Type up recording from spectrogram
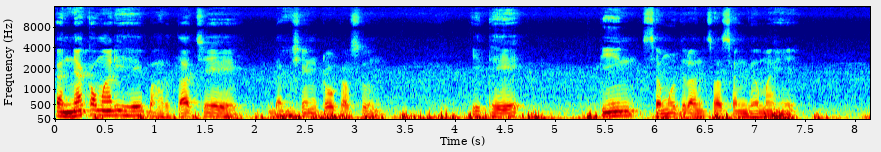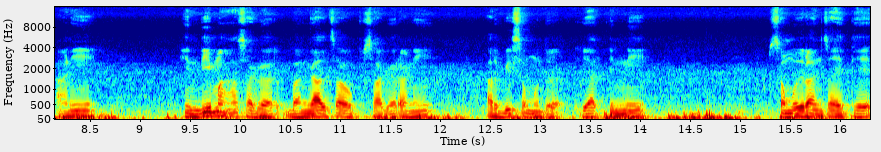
कन्याकुमारी हे भारताचे दक्षिण टोक असून इथे तीन समुद्रांचा संगम आहे आणि हिंदी महासागर बंगालचा उपसागर आणि अरबी समुद्र या तिन्ही समुद्रांचा इथे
